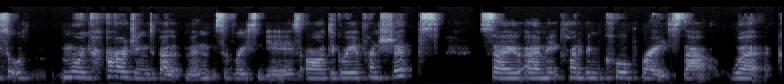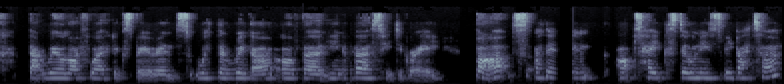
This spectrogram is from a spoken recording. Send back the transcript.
sort of more encouraging developments of recent years are degree apprenticeships. So um, it kind of incorporates that work, that real life work experience with the rigor of a university degree. But I think uptake still needs to be better.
